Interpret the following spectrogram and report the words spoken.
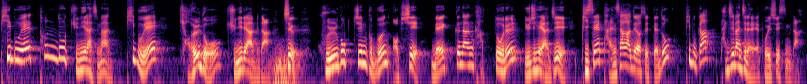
피부의 톤도 균일하지만 피부의 결도 균일해야 합니다. 즉, 굴곡진 부분 없이 매끈한 각도를 유지해야지 빛의 반사가 되었을 때도 피부가 반질반질해 보일 수 있습니다.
